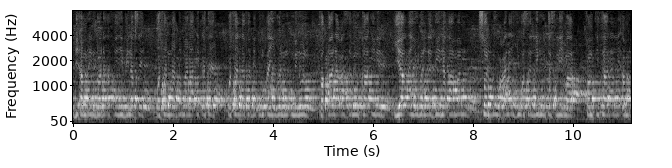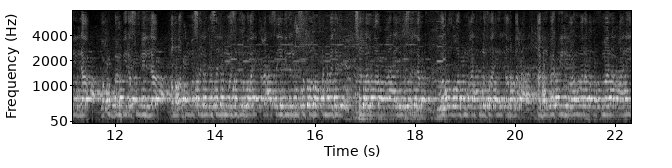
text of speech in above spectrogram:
biamrin badaa fihi binafsih وثنى بملائكته. وثلث بكم أيها المؤمنون. فقال عز من قائل يا أيها الذين آمنوا صلوا عليه وسلموا تسليما. فامتثالا لأمر الله وحبا برسول الله. اللهم صل وسلم وزد وبارك على سيدنا المصطفى محمد صلى الله عليه وسلم. وارض اللهم عن خلفائه الأربعة. أبي بكر وعمر وعثمان وعلي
